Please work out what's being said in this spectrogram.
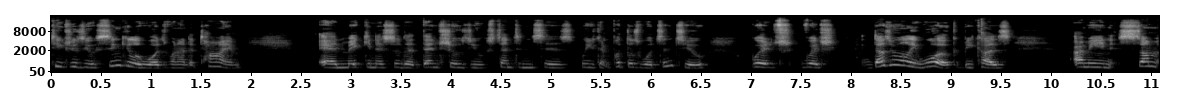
teaches you singular words one at a time, and making it so that then shows you sentences where you can put those words into, which which doesn't really work because I mean, some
